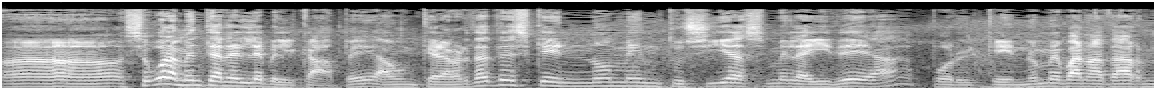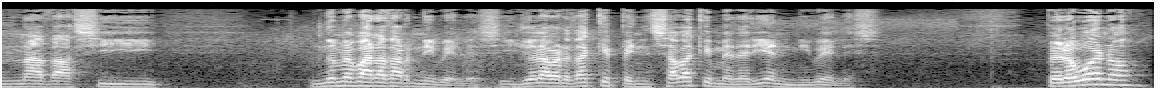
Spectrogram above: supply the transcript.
Uh, seguramente haré el level cap, ¿eh? Aunque la verdad es que no me entusiasme la idea Porque no me van a dar nada así No me van a dar niveles. Y yo la verdad que pensaba que me darían niveles. Pero bueno,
